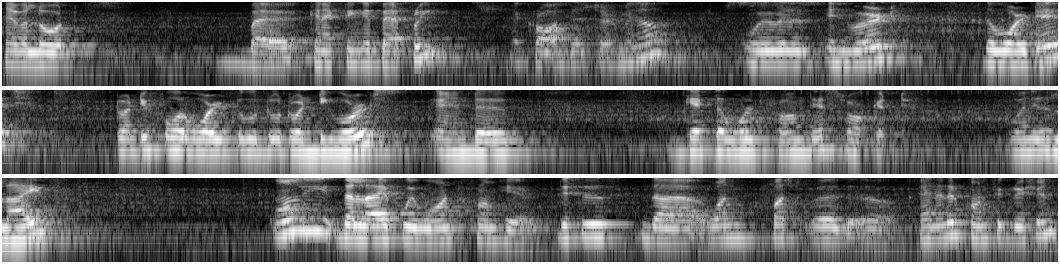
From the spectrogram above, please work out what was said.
have a load by connecting a battery across this terminal. We will invert the voltage 24 volt to 220 volts and uh, get the volt from this socket. One is live. Only the live we want from here. This is the one first uh, uh, another configuration.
